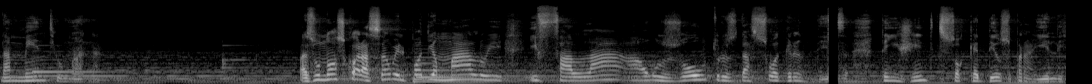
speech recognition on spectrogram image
na mente humana. Mas o nosso coração, ele pode amá-lo e, e falar aos outros da sua grandeza. Tem gente que só quer Deus para ele.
